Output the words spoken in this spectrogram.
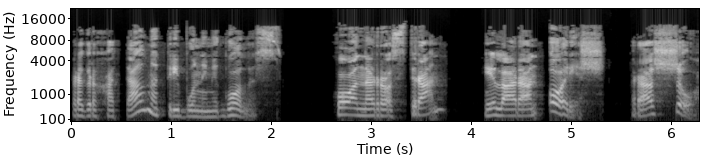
прогрохотал над трибунами голос. Конор Ростран и Лоран Ориш, прошу.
